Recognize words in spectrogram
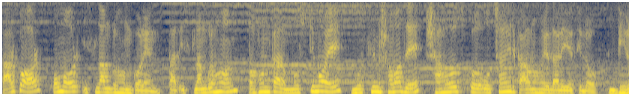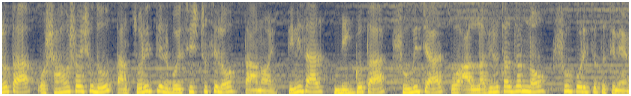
তারপর ওমর ইসলাম গ্রহণ করেন। তার ইসলাম গ্রহণ তখনকার মুষ্টিময়ে মুসলিম সমাজে সাহস ও উৎসাহের কারণ হয়ে দাঁড়িয়েছিল। ধীরতা ও সাহসই শুধু তার চরিত্রের বৈশিষ্ট্য ছিল তা নয়, তিনি তার বিজ্ঞতা, সুবিচার ও আল্লাভীরতার জন্য সুপরিচিত ছিলেন।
